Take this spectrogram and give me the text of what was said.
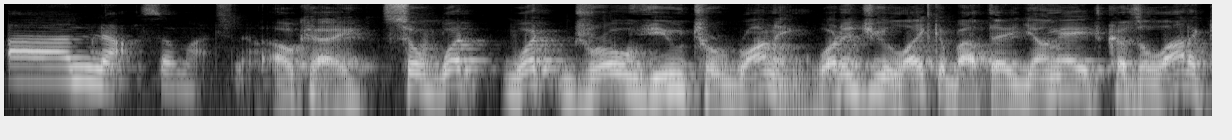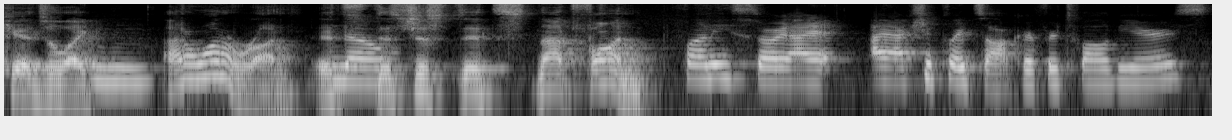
Um, not so much, no. Okay. So what what drove you to running? What did you like about that young age? Because a lot of kids are like, I don't want to run. It's Mm-hmm. No. it's just it's not fun. Funny story. I I actually played soccer for twelve years,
